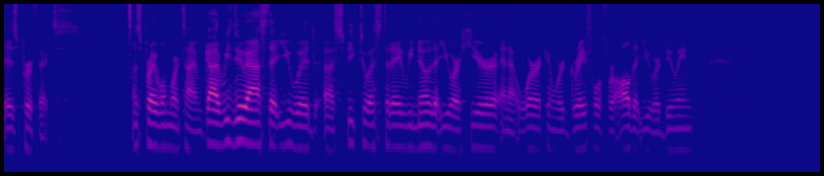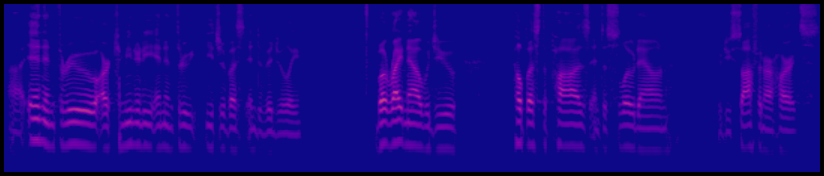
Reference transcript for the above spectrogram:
is perfect. Let's pray one more time. God, we do ask that you would uh, speak to us today. We know that you are here and at work, and we're grateful for all that you are doing uh, in and through our community, in and through each of us individually. But right now, would you help us to pause and to slow down? Would you soften our hearts?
